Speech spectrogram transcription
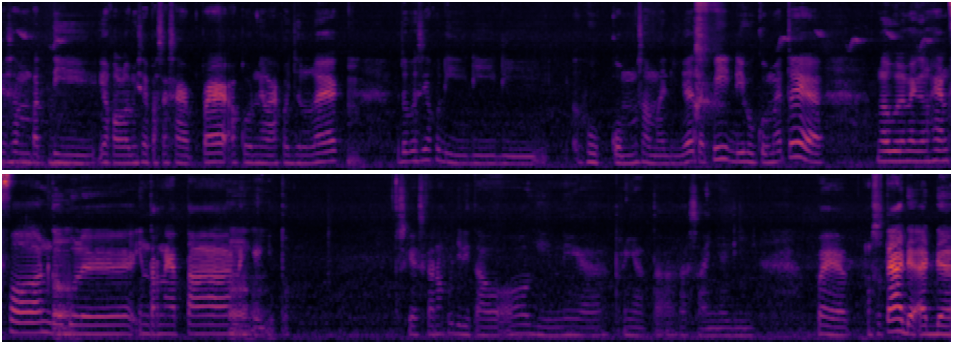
Ya sempat di ya kalau misalnya pas SMP aku nilai aku jelek, Hmm. Itu pasti aku di di di hukum sama dia tapi dihukumnya tuh ya nggak boleh megang handphone, nggak Ah. boleh internetan Ah. kayak gitu. Terus kayak sekarang aku jadi tahu oh gini ya ternyata rasanya di apa ya maksudnya ada ada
